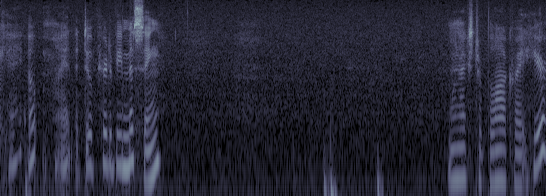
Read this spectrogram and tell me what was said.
Okay. Oh, I do appear to be missing one extra block right here.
